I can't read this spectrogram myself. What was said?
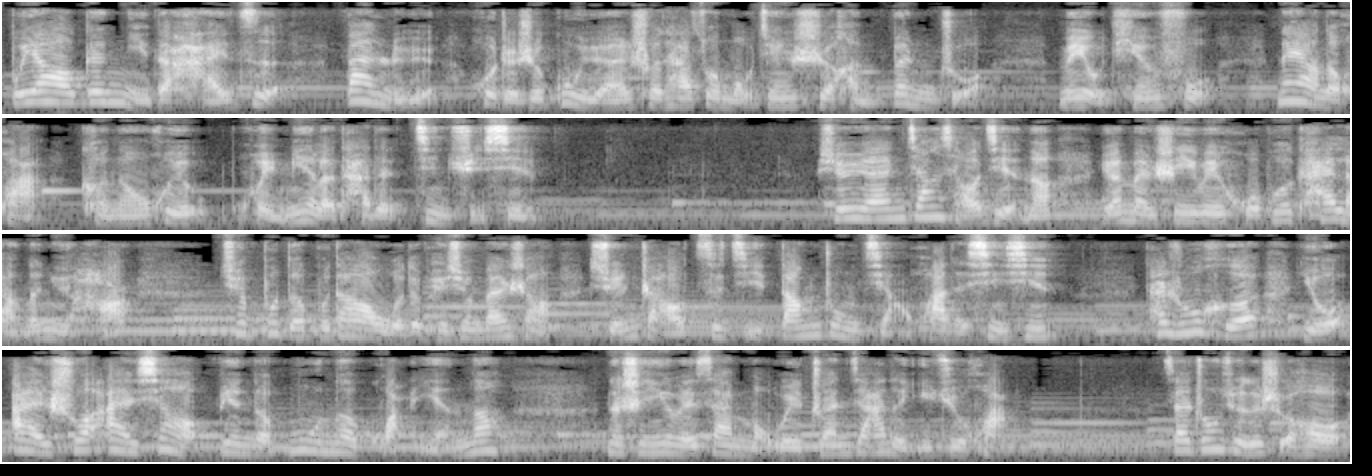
不要跟你的孩子。伴侣或者是雇员说他做某件事很笨拙，没有天赋，那样的话可能会毁灭了他的进取心。学员江小姐呢，原本是一位活泼开朗的女孩，却不得不到我的培训班上寻找自己当众讲话的信心。她如何由爱说爱笑变得木讷寡言呢？那是因为在某位专家的一句话。在中学的时候，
